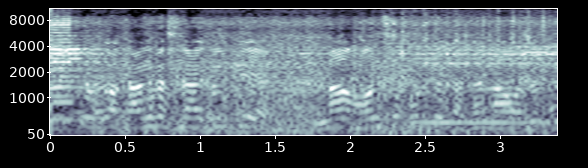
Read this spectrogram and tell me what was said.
ప్రతి ఒక్క కాంగ్రెస్ నాయకులకి నా మనసు పూర్తిగా ధన్యవాదాలు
